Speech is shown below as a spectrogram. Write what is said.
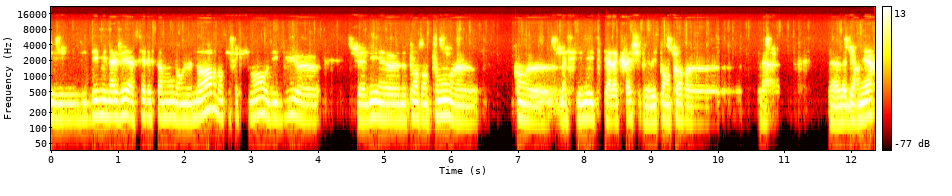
déménagé assez récemment dans le nord, donc effectivement, au début, euh, j'allais euh, de temps en temps euh, quand ma fille était à la crèche et que je n'avais pas encore la, la, dernière,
